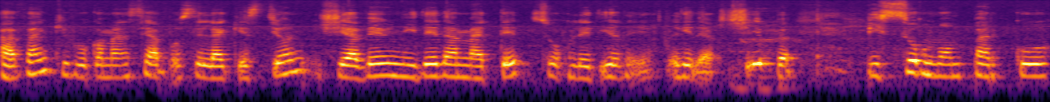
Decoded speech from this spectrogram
avant que vous commenciez à poser la question, j'avais une idée dans ma tête sur le leadership, puis sur mon parcours.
